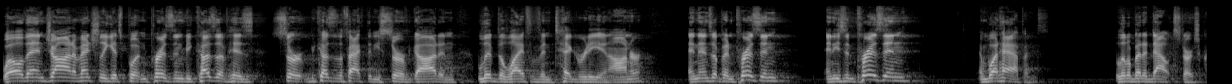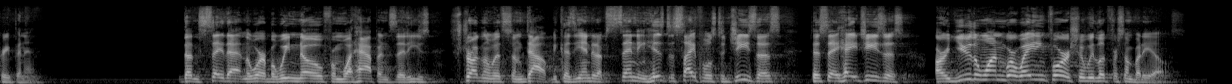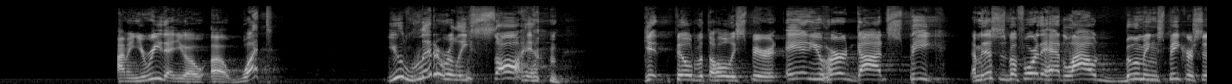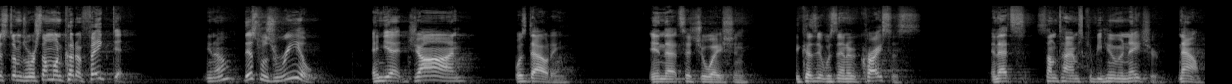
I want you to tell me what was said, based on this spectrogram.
Well, then John eventually gets put in prison because of his because of the fact that he served God and lived a life of integrity and honor, and ends up in prison and he's in prison, and what happens? A little bit of doubt starts creeping in. It doesn't say that in the word, but we know from what happens that he's struggling with some doubt because he ended up sending his disciples to Jesus to say, Hey, Jesus, are you the one we're waiting for, or should we look for somebody else? I mean, you read that and you go, uh, What? You literally saw him get filled with the Holy Spirit and you heard God speak. I mean, this is before they had loud, booming speaker systems where someone could have faked it. You know, this was real. And yet, John was doubting in that situation because it was in a crisis. And that's sometimes can be human nature. Now,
